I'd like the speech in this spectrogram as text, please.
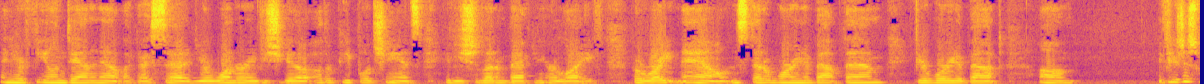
and you're feeling down and out, like I said, you're wondering if you should give other people a chance, if you should let them back in your life. But right now, instead of worrying about them, if you're worried about, um, if you're just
